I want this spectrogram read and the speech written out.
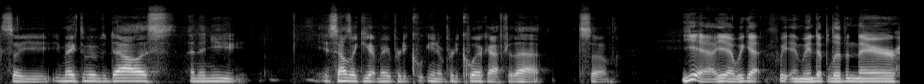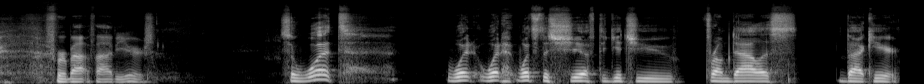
So you, you make the move to Dallas and then you, it sounds like you got married pretty, you know, pretty quick after that. So, yeah, yeah, we got, we, and we ended up living there for about five years. So what, what, what, what's the shift to get you from Dallas back here?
